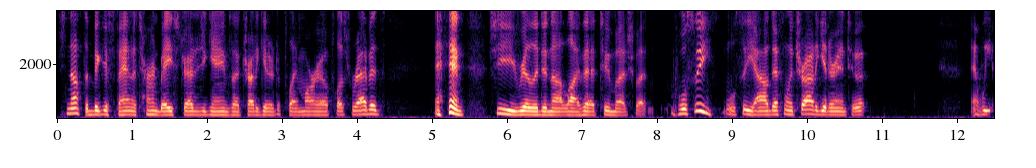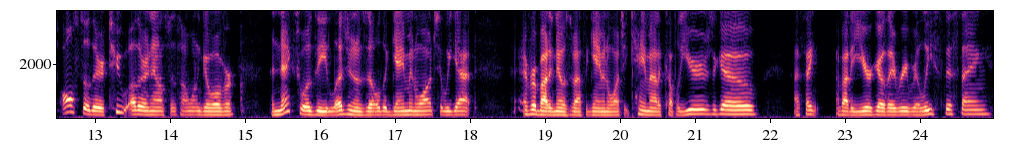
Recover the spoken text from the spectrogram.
She's not the biggest fan of turn based strategy games. I try to get her to play Mario plus Rabbids, and she really did not like that too much, but we'll see. We'll see. I'll definitely try to get her into it. And we also, there are two other announcements I want to go over. The next was the Legend of Zelda Game & Watch that we got everybody knows about the Game and Watch. It came out a couple years ago. I think about a year ago they re-released this thing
